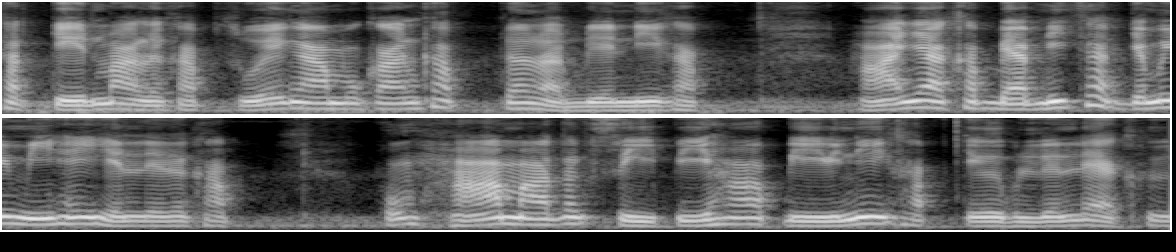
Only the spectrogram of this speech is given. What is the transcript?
ชัดเจนมากเลยครับ สวยงามมาการครับสำหรับเหรียญนี้ครับ หายากครับแบบนี้แทบจะไม่มีให้เห็นเลยนะครับ ผมหามาตั้งสี่ปีห้าปีนี่ครับ เจอเป็นเหรียญแรกคือ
